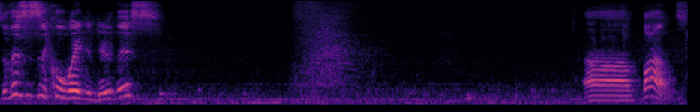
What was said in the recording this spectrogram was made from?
So this is a cool way to do this. Uh, files.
